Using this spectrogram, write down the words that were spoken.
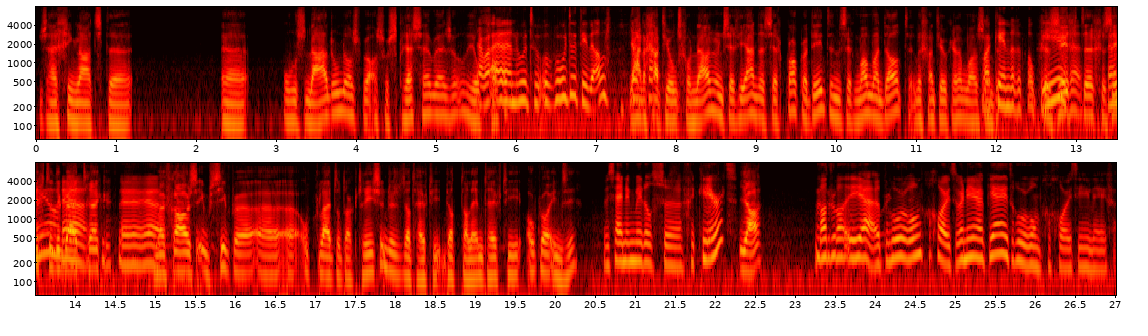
Dus hij ging laatst ons nadoen als we, als we stress hebben en zo. Heel Ja, maar, en hoe, hoe, hoe doet hij dan? Ja, dan gaat hij ons gewoon nadoen. En zegt ja, dan zegt papa dit en dan zegt mama dat. En dan gaat hij ook helemaal zo kinderen kopiëren. gezichten, gezichten ja. erbij Ja. trekken. Ja. Mijn vrouw is in principe eh, eh, opgeleid tot actrice, dus dat, heeft hij, dat talent heeft hij ook wel in zich. We zijn inmiddels eh, gekeerd. Ja, Wat, wel- ja, het roer omgegooid. Wanneer heb jij het roer omgegooid in je leven?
